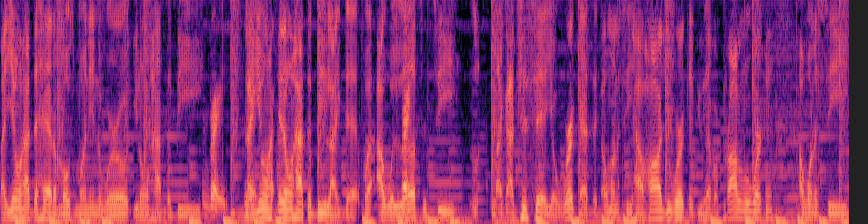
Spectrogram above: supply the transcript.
like you don't have to have the most money in the world. You don't have to be Right. like right. you don't. It don't have to be like that. But I would Right. love to see, like I just said, your work ethic. I want to see how hard you work. If you have a problem with working, I want to see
